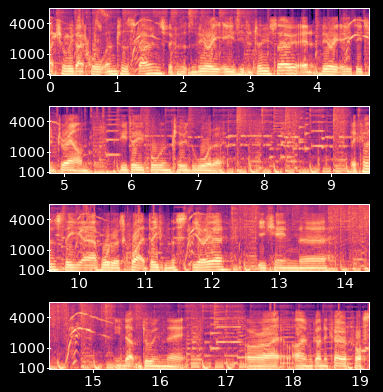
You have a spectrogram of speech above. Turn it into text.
Make sure we don't fall into the stones because it's very easy to do so and it's very easy to drown if you do fall into the water. Because the uh, water is quite deep in this area, you can uh, end up doing that. Alright, I'm going to go across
